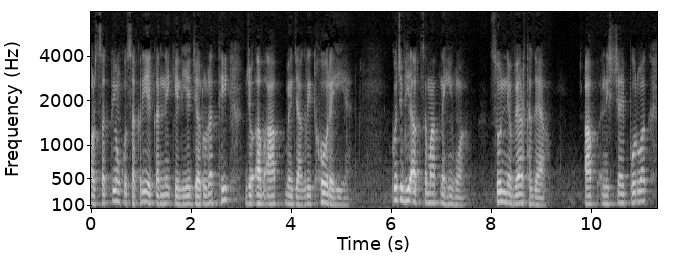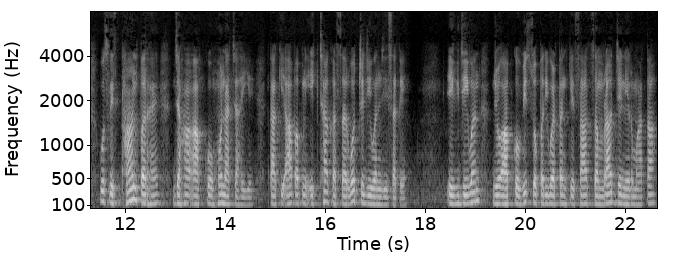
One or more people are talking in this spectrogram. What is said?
और शक्तियों को सक्रिय करने के लिए ज़रूरत थी जो अब आप में जागृत हो रही है। कुछ भी अकस्मात नहीं हुआ। शून्य व्यर्थ गया। आप निश्चय पूर्वक उस स्थान पर हैं जहाँ आपको होना चाहिए ताकि आप अपनी इच्छा का सर्वोच्च जीवन जी सकें। एक जीवन जो आपको विश्व परिवर्तन के साथ साम्राज्य निर्माता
